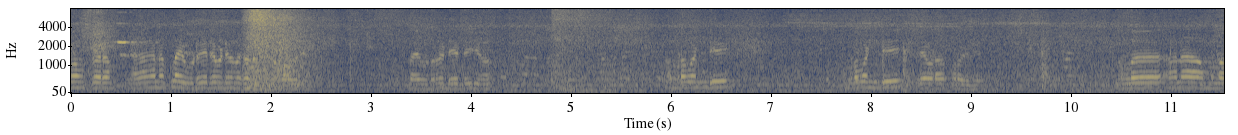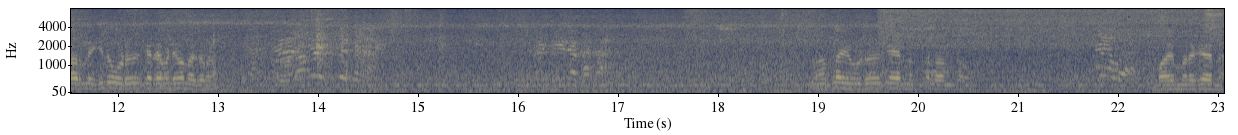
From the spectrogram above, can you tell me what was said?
നമസ്കാരം ഞാൻ അങ്ങനെ പ്ലൈവുഡ് കയറാൻ വേണ്ടി വന്ന കണ്ടു പ്ലൈവുഡ് റെഡി ആയിട്ടിരിക്കണം നമ്മുടെ വണ്ടി നമ്മുടെ വണ്ടി എവിടെ പുറകിൽ. നമ്മൾ അങ്ങനെ മൂന്നാറിലേക്ക് ലോഡ് കയറാൻ വേണ്ടി വന്നേക്കണം. പ്ലൈവുഡ് കയറുന്ന സ്ഥലമാണ് ബായ്മര കയറണ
